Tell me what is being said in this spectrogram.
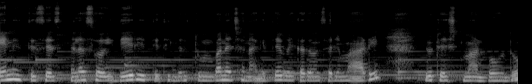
ಏನು ರೀತಿ ಸೇರಿಸ್ತೀನಲ್ಲ ಸೊ ಇದೇ ರೀತಿ ತಿಂದರೆ ತುಂಬಾ ಚೆನ್ನಾಗಿರುತ್ತೆ. ಬೇಕಾದ್ರೆ ಒಂದು ಸರಿ ಮಾಡಿ ನೀವು ಟೇಸ್ಟ್ ಮಾಡ್ಬೋದು.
